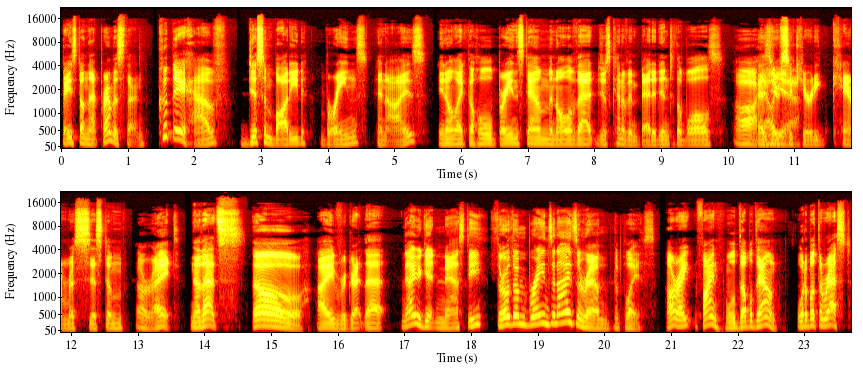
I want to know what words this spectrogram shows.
based on that premise, then, could they have disembodied brains and eyes? You know, like the whole brainstem and all of that just kind of embedded into the walls Oh, as your yeah. security camera system. All right. Now that's, oh, I regret that. Now you're getting nasty. Throw them brains and eyes around the place. All right, fine. We'll double down. What about the rest?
